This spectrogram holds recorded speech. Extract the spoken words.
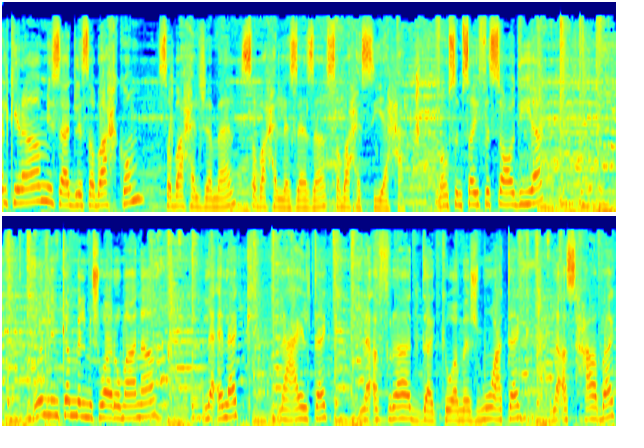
الكرام يسعد لي صباحكم. صباح الجمال صباح اللذاذة صباح السياحة. موسم صيف السعودية. واللي مكمل مشواره معنا لإلك لعائلتك لأفرادك ومجموعتك لأصحابك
